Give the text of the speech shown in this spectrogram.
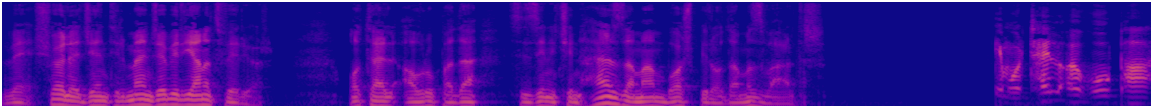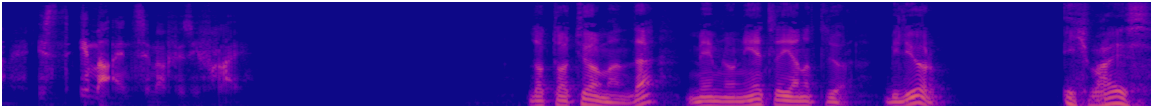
ve şöyle centilmence bir yanıt veriyor. Otel Avrupa'da sizin için her zaman boş bir odamız vardır. Im Hotel Europa ist immer ein Zimmer für Sie frei. Doktor Thürmann da memnuniyetle yanıtlıyor. Biliyorum. Ich weiß.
